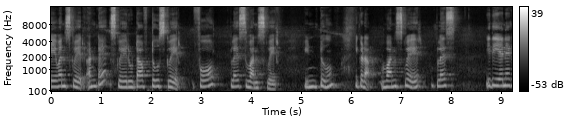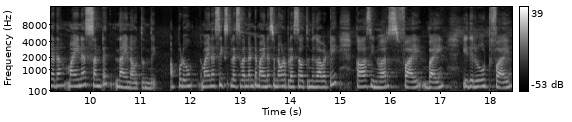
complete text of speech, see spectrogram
A one square అంటే square root of two square four plus one square into ఇక్కడ వన్ స్క్వేర్ ప్లస్ ఇది ఏనే కదా? మైనస్ అంటే నైన్ అవుతుంది. అప్పుడు మైనస్ సిక్స్ ప్లస్ వన్ అంటే మైనస్ ఉన్నా కూడా ప్లస్ అవుతుంది కాబట్టి కాస్ ఇన్వర్స్ ఫైవ్ బై ఇది రూట్ ఫైవ్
